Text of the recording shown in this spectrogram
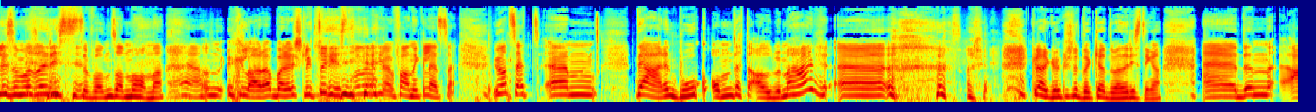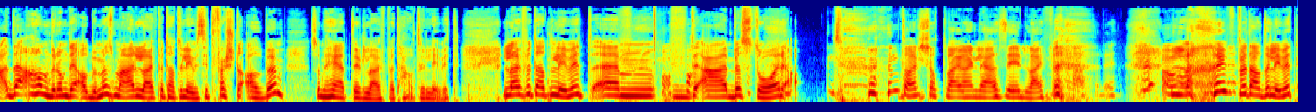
liksom og så riste på den sånn med hånda. ja. ja. Klara bare slutt å riste på den, jeg klarer faen ikke lese. Uansett, um, det er en bok om dette albumet her. Uh, sorry, jeg klarer ikke å slutte å kødde med den ristinga. Uh, den, det handler om det albumet som er Life But How To Live It sitt første album, som heter Life But How To Live It. Life But How To Live It um, det er, består av Ta en shot hver gang Lea sier 'life'. without But How To Live It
